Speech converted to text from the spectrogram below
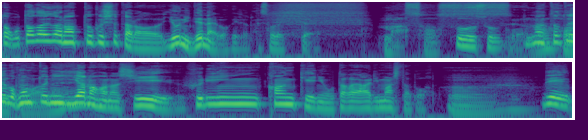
お互いが納得してたら世に出ないわけじゃないそれって。まあそうそうそう、まあ、例えば本当に嫌なはね話、不倫関係にお互いありましたと。うん。で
